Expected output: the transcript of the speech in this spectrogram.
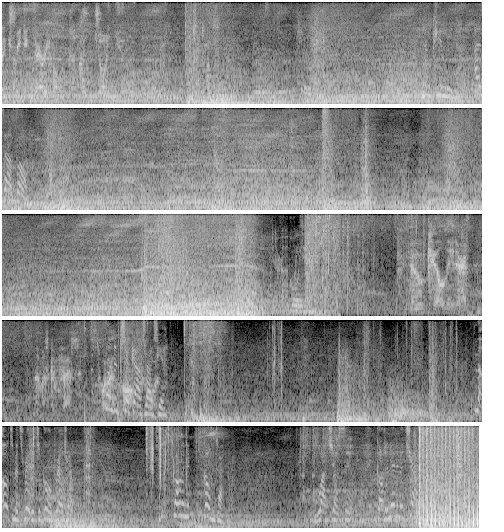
an intriguing variable. I'll join you. Kill leader. Out for. Here. My ultimate's ready to go, brethren. Calling it contact. Watch yourself. Got an enemy. Trap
